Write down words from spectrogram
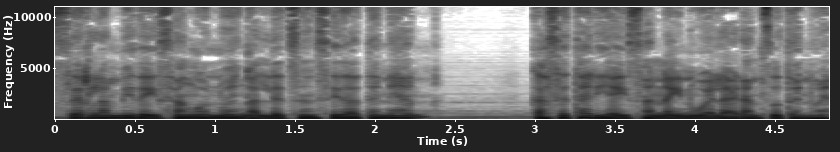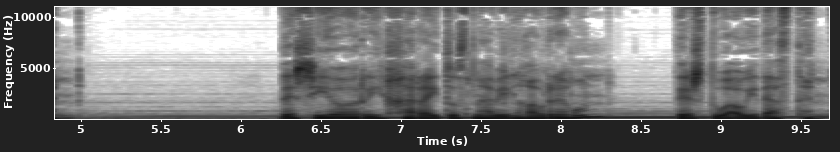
zer lanbide izango nuen galdetzen zidatenean, kazetaria izan nahi nuela erantzuten nuen. Desio horri jarraituz nabil gaur egun, testu hau idazten.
